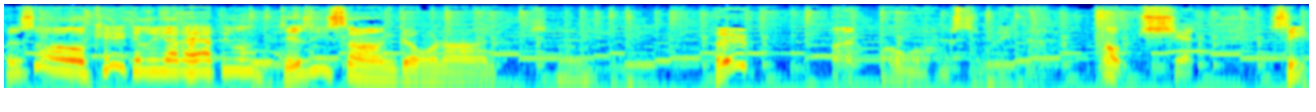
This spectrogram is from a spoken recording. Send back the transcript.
But it's all okay because we got a happy little Disney song going on. So! Oh, almost didn't make that. Oh, shit. See,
